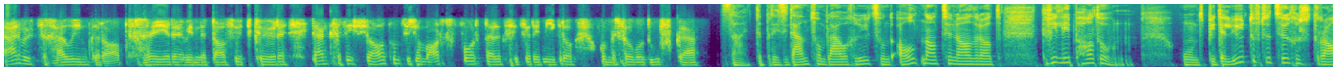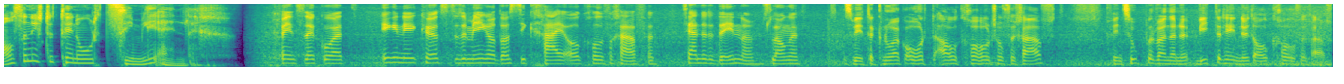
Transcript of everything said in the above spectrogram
er wird sich auch im Grab kehren, wenn er das hören. Ich denke, es ist schade und es ist ein Marktvorteil für den Migro und wir so aufgeben sagt der Präsident vom Blauen Kreuz und Altnationalrat, Philipp Hadorn. Und bei den Leuten auf der Zürcher Straße ist der Tenor ziemlich ähnlich. Ich finde es nicht gut. Irgendwie gehört es zu den Migros, dass sie keinen Alkohol verkaufen. Sie haben den Dinner, es lange. Es wird an genug Ort Alkohol schon verkauft. Ich finde es super, wenn er weiterhin nicht Alkohol verkauft.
